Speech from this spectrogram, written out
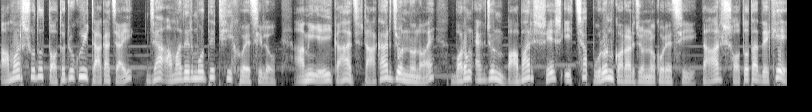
আমার শুধু ততটুকুই টাকা চাই যা আমাদের মধ্যে ঠিক হয়েছিল। আমি এই কাজ টাকার জন্য নয়, বরং একজন বাবার শেষ ইচ্ছা পূরণ করার জন্য করেছি। তার সততা দেখে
